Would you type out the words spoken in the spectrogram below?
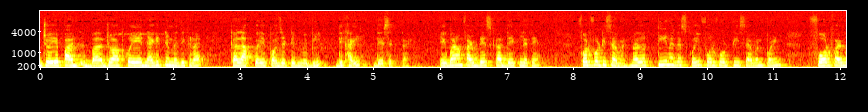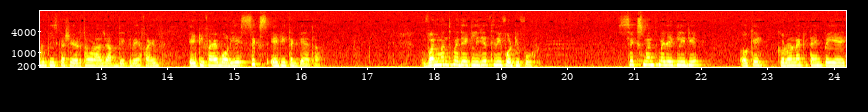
जो ये जो आपको ये नेगेटिव में दिख रहा है, कल आपको ये पॉजिटिव में भी दिखाई दे सकता है। एक बार हम फाइव डेज़ का देख लेते हैं। 447 मतलब तीन अगस्त को ही 447.45 रुपीज़ का शेयर था और आज आप देख रहे हैं 585 और ये 680 तक गया था। वन मंथ में देख लीजिए 344 सिक्स मंथ में देख लीजिए। ओके, कोरोना के टाइम पे ये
